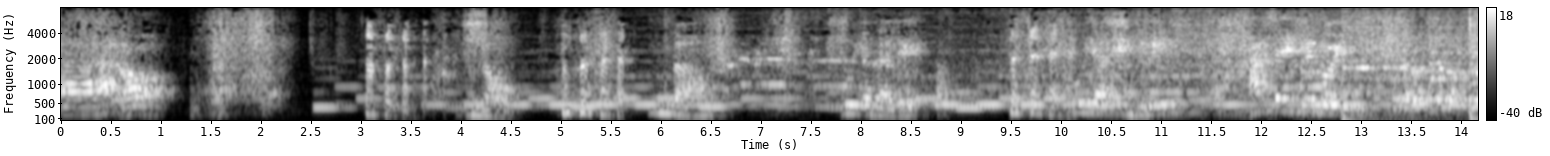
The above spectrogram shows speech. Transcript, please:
Oh. No. No. Kuya dali. Kuya angry. Ah, sa angry bird.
